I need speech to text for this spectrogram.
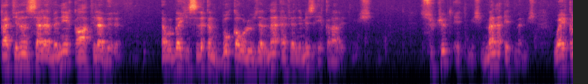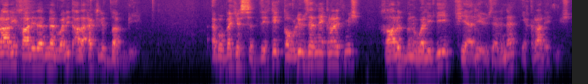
katilin selebini katile verin. Ebu Bekir Sıddık'ın bu kavlu üzerine Efendimiz ikrar etmiş. Sükut etmiş, mena etmemiş. Ve ikrari Halid ibn Velid ala ekli dabbi. Ebu Bekir Sıddık'ı kavlu üzerine ikrar etmiş. Halid bin Velid'i fiili üzerine ikrar etmiş.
